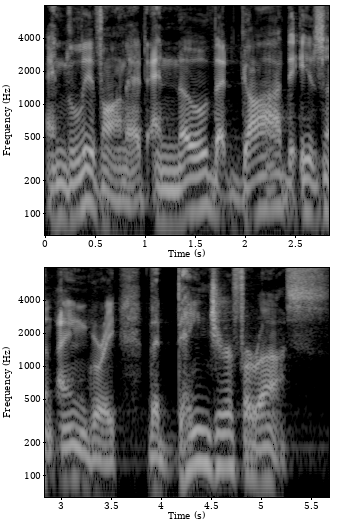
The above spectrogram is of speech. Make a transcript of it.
and live on it and know that God isn't angry, the danger for us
